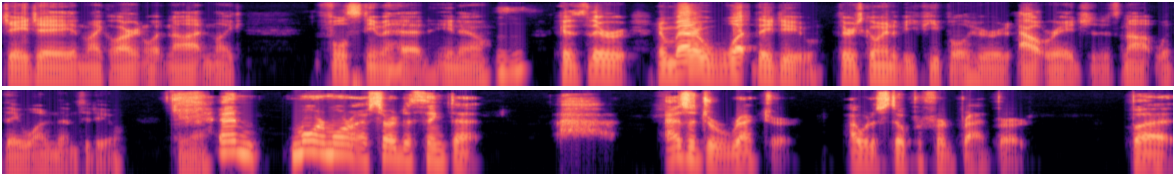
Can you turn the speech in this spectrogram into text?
JJ and Michael Arndt and whatnot, and like full steam ahead. You know, because they're no matter what they do, there's going to be people who are outraged that it's not what they wanted them to do. Yeah. And more and more, I've started to think that as a director, I would have still preferred Brad Bird. But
